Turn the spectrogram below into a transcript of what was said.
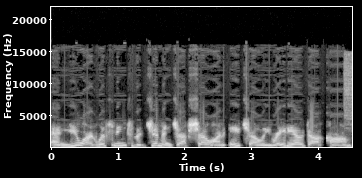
and you are listening to the Jim and Jeff Show on HLERadio.com.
